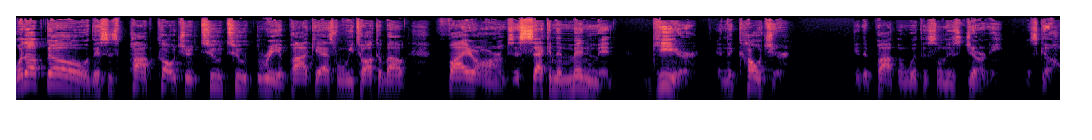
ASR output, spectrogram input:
What up, though? This is Pop Culture 223, a podcast where we talk about firearms, the Second Amendment, gear, and the culture. Get it popping with us on this journey. Let's go.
